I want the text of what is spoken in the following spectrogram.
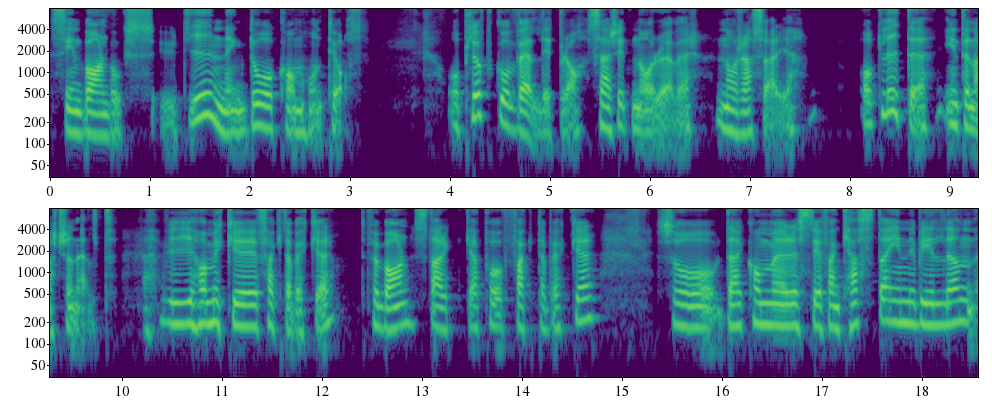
sin barnboksutgivning, då kom hon till oss. Och Plupp går väldigt bra, särskilt norröver, norra Sverige. Och lite internationellt. Vi har mycket faktaböcker för barn, starka på faktaböcker. Så där kommer Stefan Kasta in i bilden.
